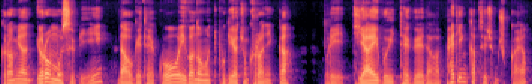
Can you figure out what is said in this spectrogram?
그러면 이런 모습이 나오게 되고 이거 너무 보기가 좀 그러니까 우리 div 태그에다가 패딩 값을 좀 줄까요?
